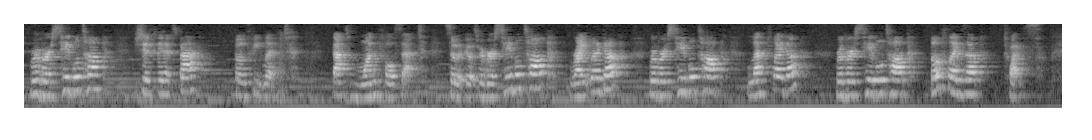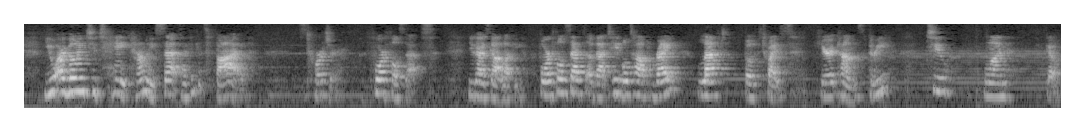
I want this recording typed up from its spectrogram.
reverse tabletop. Shift the hips back, both feet lift. That's one full set. So it goes reverse tabletop, right leg up, reverse tabletop, left leg up, reverse tabletop, both legs up, twice. You are going to take, how many sets? I think it's five. It's torture four full sets. You guys got lucky. Four full sets of that tabletop right, left, both twice. Here it comes. Three, two, one, go.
